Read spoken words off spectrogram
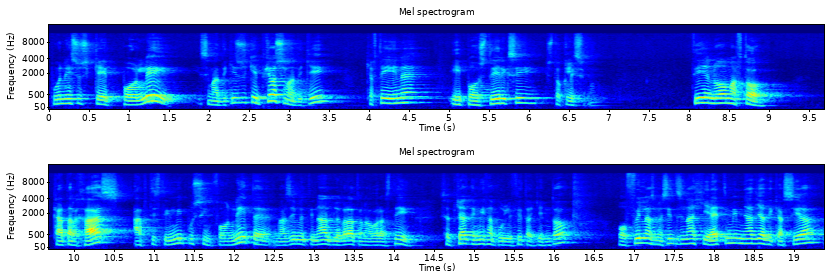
που είναι ίσως και η πολύ σημαντική, ίσως και η πιο σημαντική, και αυτή είναι υποστήριξη στο κλείσιμο. Τι εννοώ με αυτό; Καταρχάς, από τη στιγμή που συμφωνείτε μαζί με την άλλη πλευρά τον αγοραστή σε ποια τιμή θα πουληθεί το ακίνητο, οφείλει ένας μεσίτης να έχει έτοιμη μια διαδικασία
